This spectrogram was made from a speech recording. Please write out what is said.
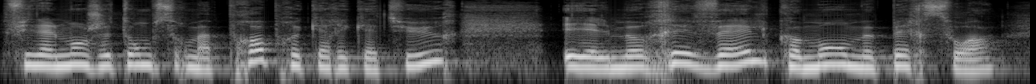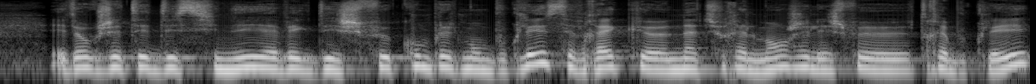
Finalement, je tombe sur ma propre caricature et elle me révèle comment on me perçoit. Et donc j'étais dessinée avec des cheveux complètement bouclés. C'est vrai que naturellement j'ai les cheveux très bouclés.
